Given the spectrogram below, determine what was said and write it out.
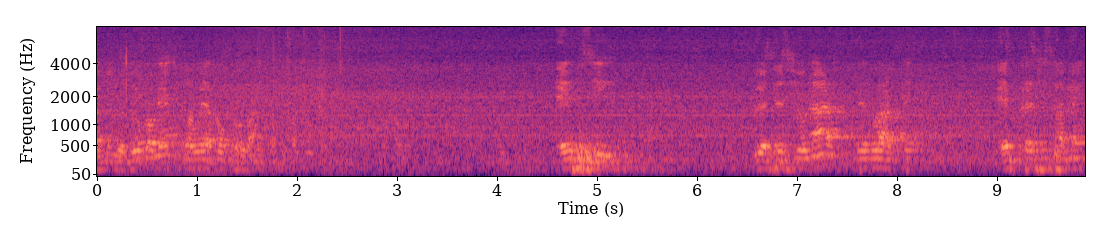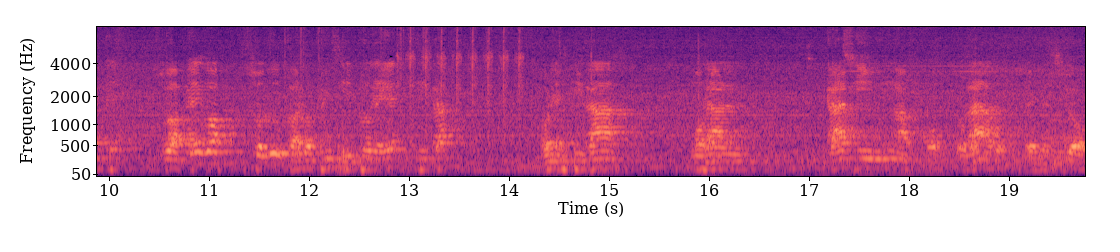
amigos. Yo con esto lo voy a comprobar. Es decir, lo excepcional de Duarte es precisamente su apego absoluto a los principios de ética, honestidad, moral, casi un apostolado ejerció,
